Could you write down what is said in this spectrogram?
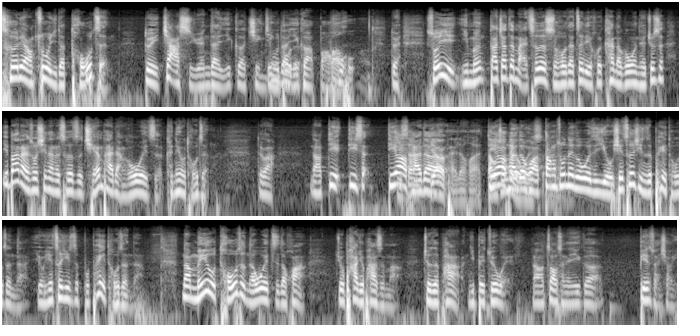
车辆座椅的头枕对驾驶员的一个颈部的一个保护。保护，所以你们大家在买车的时候，在这里会看到个问题，就是一般来说现在的车子前排两个位置肯定有头枕，对吧？那第第三第二排的第二排的话，第二排的话，当当中那个位置有些车型是配头枕的，有些车型是不配头枕的。那没有头枕的位置的话，就怕就怕什么？就是怕你被追尾，然后造成了一个边甩效应。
